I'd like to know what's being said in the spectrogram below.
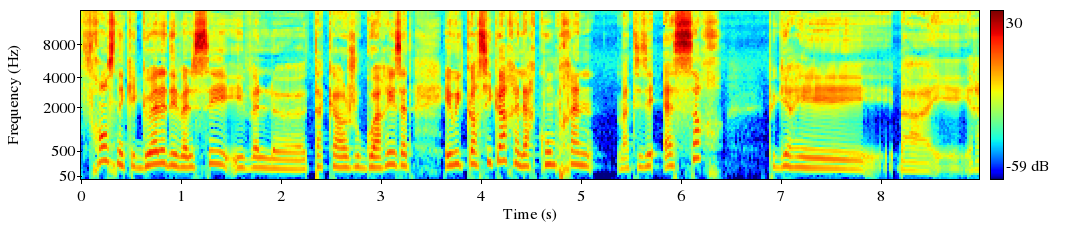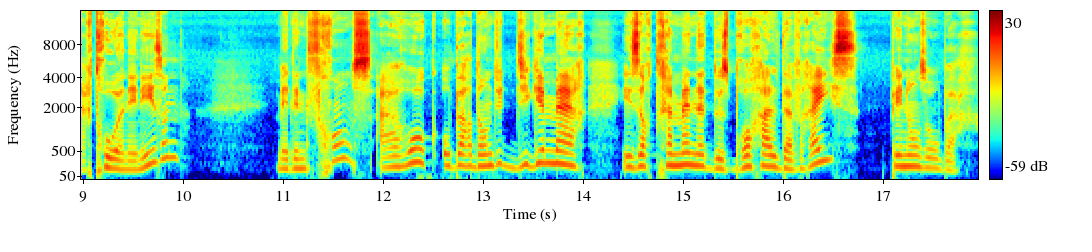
France ne ket gwelet evel se evel uh, takajou gwarezet e wit korsikar el er kompren ma teze es sor pug e ba e er tro an enezon. Met en France a rok o bar dandu digemer. Ez ur tremenet deus brochal da vreiz penons o bar.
